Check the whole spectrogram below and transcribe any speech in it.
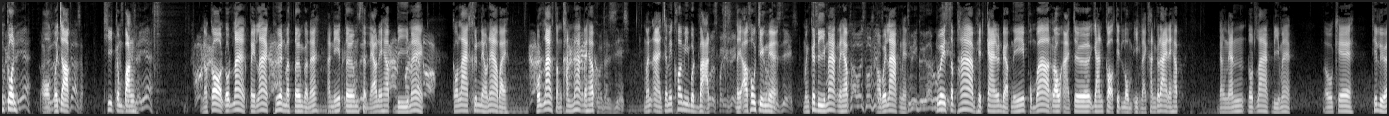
ทุกคนออกมาจากที่กำบัง แล้วก็ลดลากไปลากเพื่อนมาเติมก่อนนะ อันนี้เติมเสร็จแล้วนะครับ ดีมาก ก็ลากขึ้นแนวหน้าไป รถลากสำคัญมากนะครับ มันอาจจะไม่ค่อยมีบทบาท แต่เอาเข้าจริงเนี่ย มันก็ดีมากนะครับ เอาไว้ลากเนี่ย ด้วยสภาพเหตุการณ์เป็นแบบนี้ ผมว่าเราอาจเจอยานเกาะติดลมอีกหลายคันก็ได้นะครับ ดังนั้นรถลากดีมาก โอเค ที่เหลือ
